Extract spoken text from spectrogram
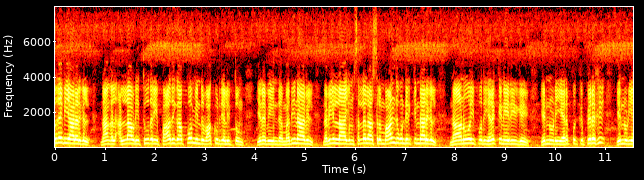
உதவியாளர்கள். நாங்கள் அல்லாவுடைய தூதரை பாதுகாப்போம் என்று வாக்குறுதி அளித்தோம். எனவே இந்த மதீனாவில் நபிகள் நாயகம் சல்லல்லாஸ்லம் வாழ்ந்து கொண்டிருக்கின்றார்கள். நானோ இப்போது இறக்க நேரீர்கள் என்னுடைய இறப்புக்கு பிறகு என்னுடைய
